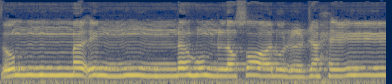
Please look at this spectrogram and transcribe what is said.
ثم إنهم لصال الجحيم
